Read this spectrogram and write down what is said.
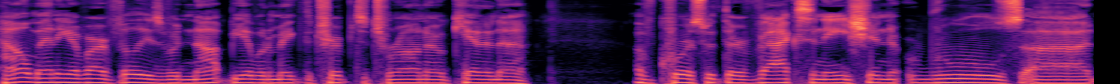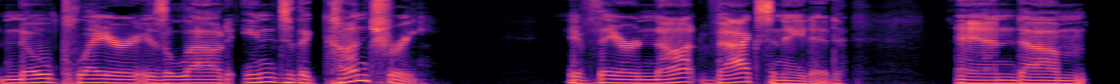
how many of our Phillies would not be able to make the trip to Toronto, Canada. Of course, with their vaccination rules, uh, no player is allowed into the country if they are not vaccinated. And um,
